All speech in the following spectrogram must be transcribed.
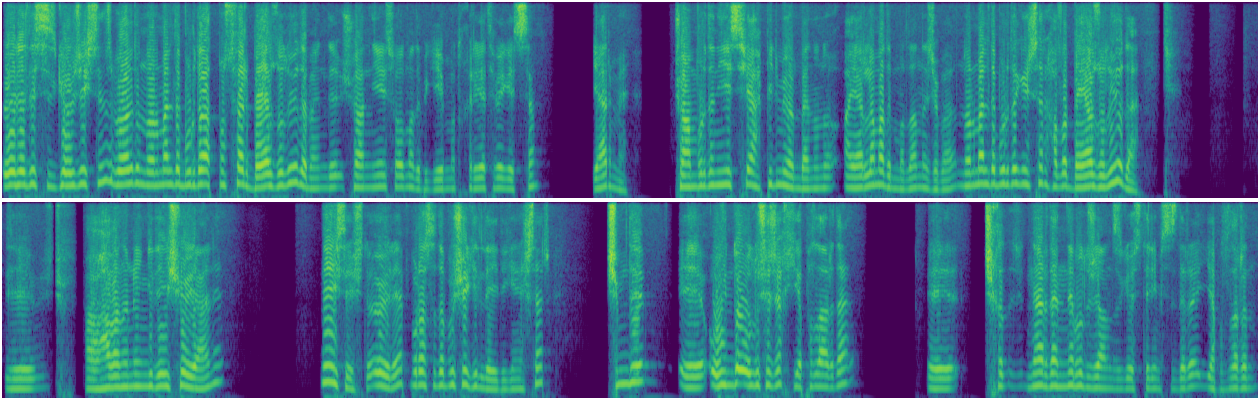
öyle de siz göreceksiniz. Bu arada normalde burada atmosfer beyaz oluyor da ben de şu an niyeyse olmadı. Bir Game Mode Creative'e geçsem yer mi? Şu an burada niye siyah bilmiyorum ben onu ayarlamadım mı lan acaba? Normalde burada gençler hava beyaz oluyor da ha- havanın rengi değişiyor yani. Neyse işte öyle. Burası da bu şekildeydi gençler. Şimdi e, oyunda oluşacak yapılarda e, nereden ne bulacağınızı göstereyim sizlere. Yapıların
